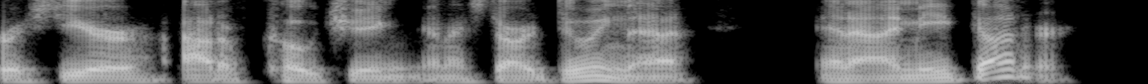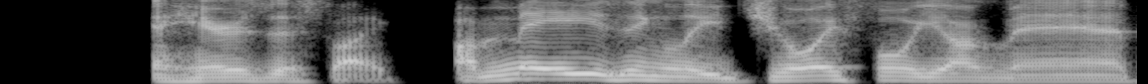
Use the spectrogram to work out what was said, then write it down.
first year out of coaching. And I started doing that. And I meet Gunner. And here's this like amazingly joyful young man,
